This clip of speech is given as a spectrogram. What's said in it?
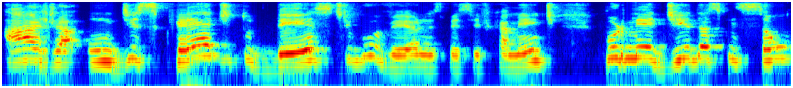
haja um descrédito deste governo, especificamente, por medidas que são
